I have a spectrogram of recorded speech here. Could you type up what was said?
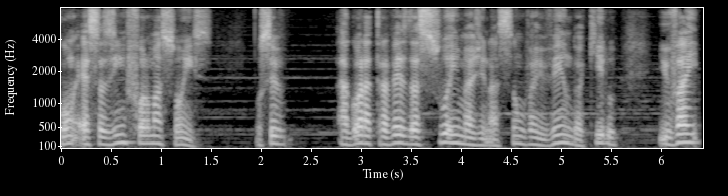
com essas informações. Você agora, através da sua imaginação, vai vendo aquilo e vai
